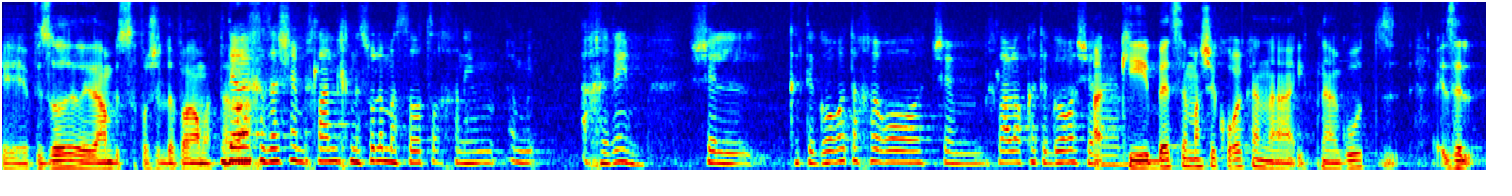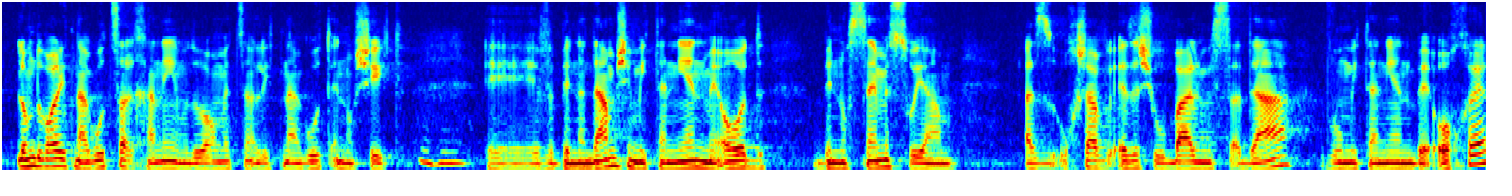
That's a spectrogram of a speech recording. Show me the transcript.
אה, וזאת הייתה בסופו של דבר המטרה. דרך זה שהם בכלל נכנסו למסעות צרכנים אחרים, של קטגוריות אחרות, שהן בכלל לא הקטגוריה שלהם. כי בעצם מה שקורה כאן, ההתנהגות, זה לא מדובר על התנהגות צרכנים, מדובר בעצם על התנהגות אנושית. Mm-hmm. ובן אדם שמתעניין מאוד בנושא מסוים, אז הוא עכשיו איזשהו בעל מסעדה, והוא מתעניין באוכל,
